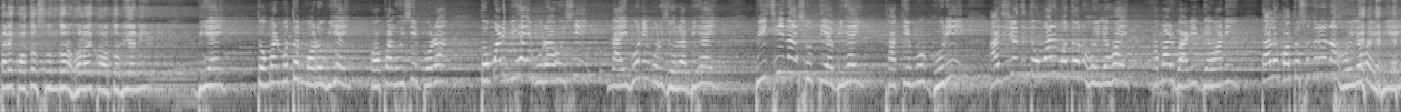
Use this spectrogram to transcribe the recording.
তাহলে কত সুন্দর হলয় কত বিহানি বিয়াই তোমার মতন বড় বিয়াই কপাল হইছে পোড়া। তোমার বিহাই বুড়া হইছে নাই বনে মোর জোড়া বিহাই পিছি না সুতিয়া বিহাই থাকে মুখ ঘুরি। আজ যদি তোমার মতন হইলে হয় আমার বাড়ির দেওয়ানি তাহলে কত সুন্দর না হইলে হয় বিয়াই।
